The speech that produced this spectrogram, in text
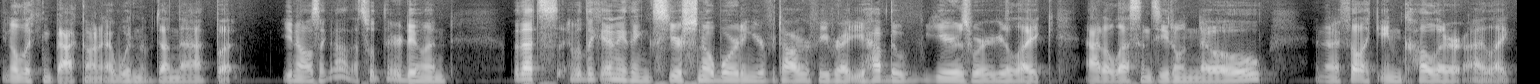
you know, looking back on it, I wouldn't have done that. But you know, I was like, oh, that's what they're doing. But that's like anything. So you're snowboarding, your photography, right? You have the years where you're like adolescence, you don't know, and then I felt like in color, I like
